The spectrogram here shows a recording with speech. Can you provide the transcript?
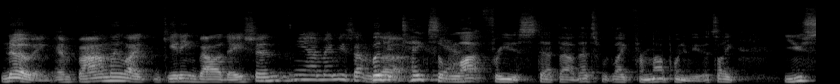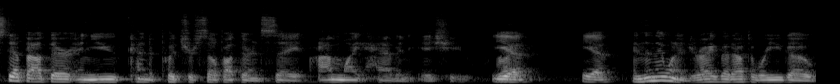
knowing, and finally like getting validation, yeah, maybe something But up. it takes a Yeah. lot for you to step out. That's what, like from my point of view. It's like you step out there and you kind of put yourself out there and say, "I might have an issue." right? yeah. Yeah. And then they want to drag that out to where you go,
